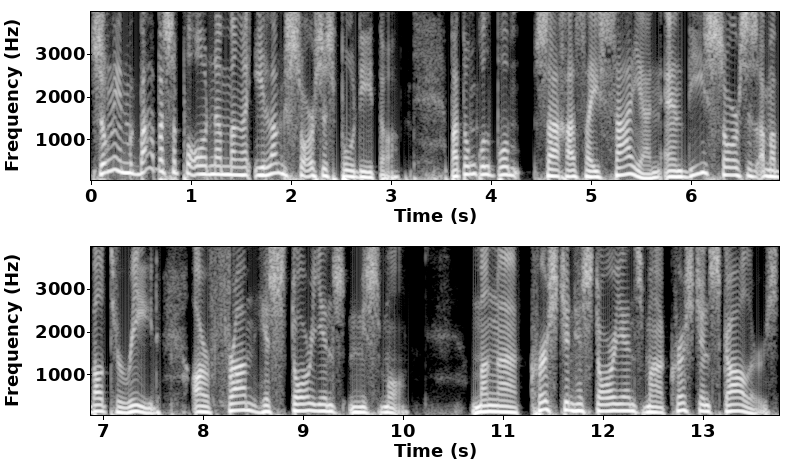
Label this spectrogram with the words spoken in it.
So ngayon magbabasa po ng mga ilang sources po dito patungkol po sa kasaysayan and these sources I'm about to read are from historians mismo mga Christian historians, mga Christian scholars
